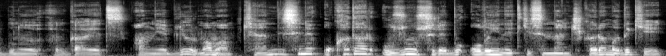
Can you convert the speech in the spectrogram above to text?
Bunu e, gayet anlayabiliyorum ama kendisini o kadar uzun süre bu olayın etkisinden çıkaramadı ki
